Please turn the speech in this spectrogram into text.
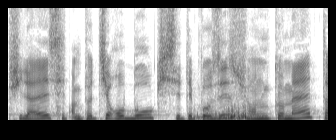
Philae, c'est un petit robot qui s'était posé sur une comète.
